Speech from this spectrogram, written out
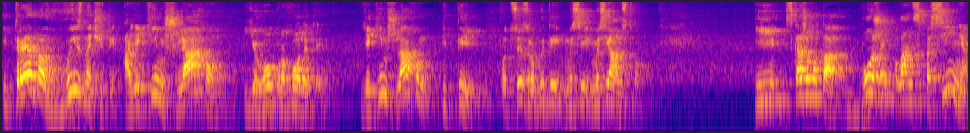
І треба визначити, а яким шляхом його проходити, яким шляхом піти, оце зробити месі... месіанство. І скажімо так, Божий план спасіння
